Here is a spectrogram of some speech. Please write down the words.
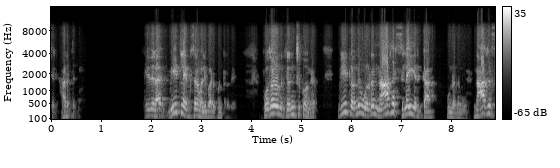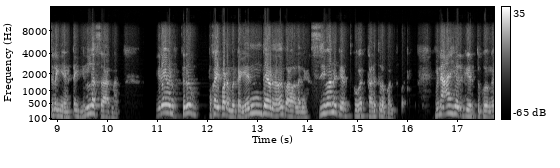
சரி அடுத்து. இதுல வீட்டுல எப்படி வழிபாடு பண்றது? பொதுவாக ஒன்று தெரிஞ்சுக்கோங்க. வீட்டுல வந்து உங்களோட நாகர் சிலை இருக்கா? உன்னதுங்க. நாகர் சிலை என்கிட்ட இல்ல சார் நான். இறைவன் திரு புகைப்படம் இருக்கா? எந்த இடம்னாலும் பரவாயில்லைங்க. சிவனுக்கு எடுத்துக்கோங்க கழுத்துல உட்காந்துருப்பாரு விநாயகருக்கு எடுத்துக்கோங்க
